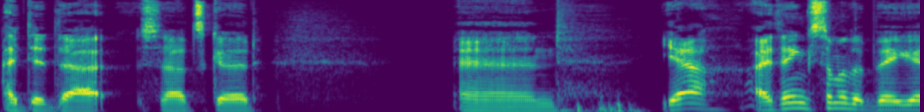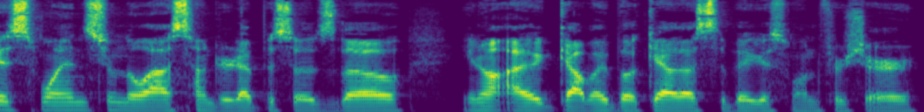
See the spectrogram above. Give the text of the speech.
I did that, so that's good. And yeah, I think some of the biggest wins from the last 100 episodes, though, you know, I got my book out. That's the biggest one for sure.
